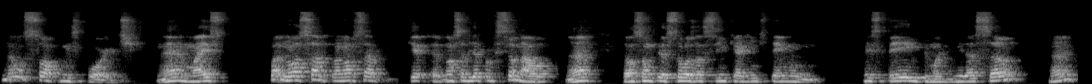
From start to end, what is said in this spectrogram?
não só com o esporte, né? Mas com a nossa, com a nossa, nossa vida profissional, né? Então, são pessoas assim que a gente tem um respeito, uma admiração, né?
